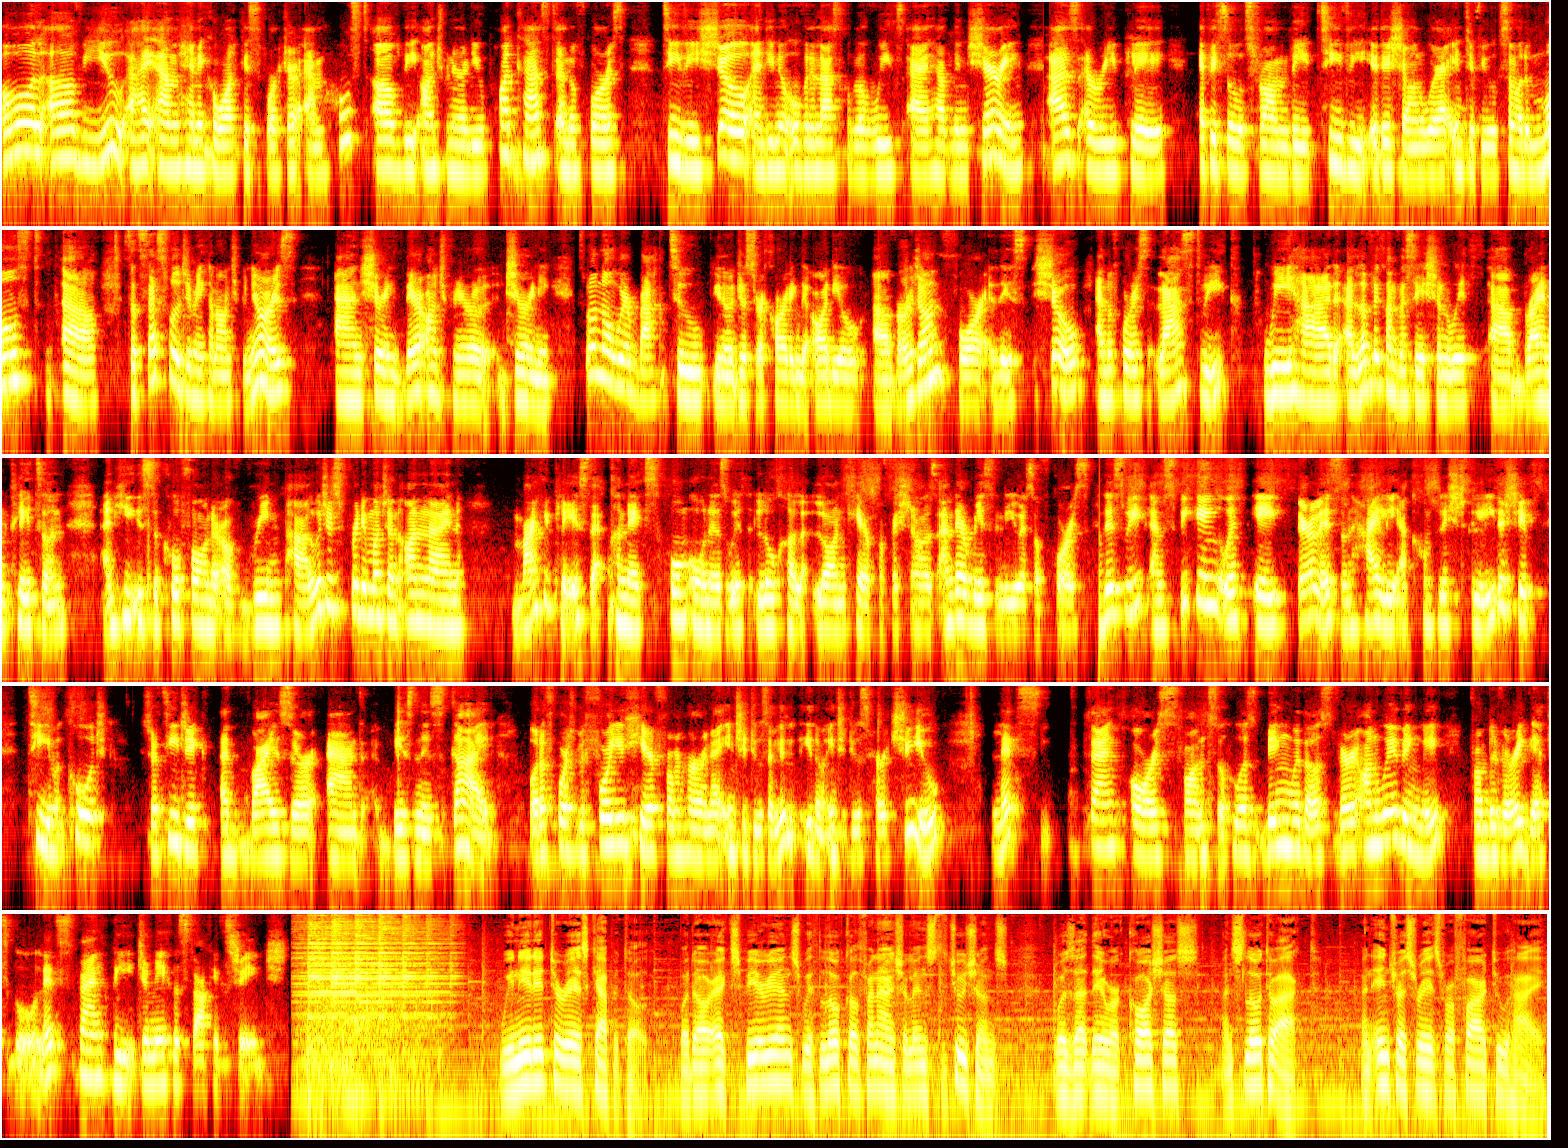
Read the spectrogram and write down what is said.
all of you. I am Heneka Watkis Porter. I'm host of the Entrepreneurial You podcast, and of course, TV show. And, you know, over the last couple of weeks, I have been sharing as a replay episodes from the TV edition where I interview some of the most uh, successful Jamaican entrepreneurs and sharing their entrepreneurial journey. So now we're back to, you know, just recording the audio uh, version for this show. And of course, last week, we had a lovely conversation with uh, Bryan Clayton, and he is the co founder of GreenPal, which is pretty much an online marketplace that connects homeowners with local lawn care professionals, and they're based in the US, of course. This week, I'm speaking with a fearless and highly accomplished leadership team coach, strategic advisor, and business guide. But of course, before you hear from her and I introduce a little, you know, introduce her to you, let's thank our sponsor who has been with us very unwaveringly from the very get go. Let's thank the Jamaica Stock Exchange. We needed to raise capital, but our experience with local financial institutions was that they were cautious and slow to act, and interest rates were far too high.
